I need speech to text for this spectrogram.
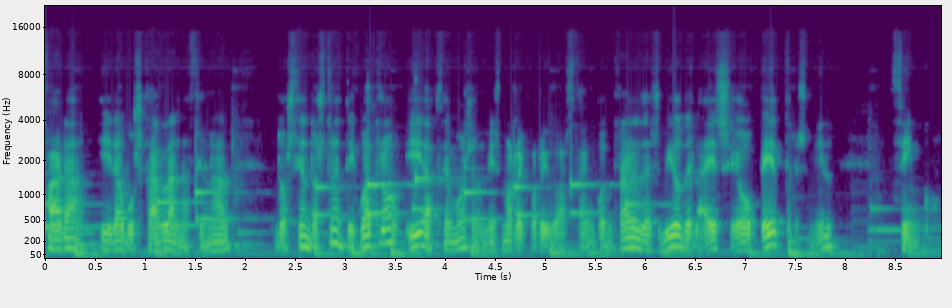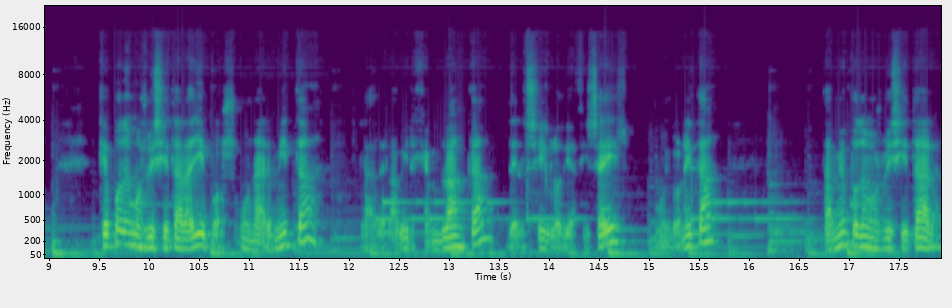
para ir a buscar la Nacional 234 y hacemos el mismo recorrido hasta encontrar el desvío de la SOP 3005. ¿Qué podemos visitar allí? Pues una ermita, la de la Virgen Blanca del siglo XVI, muy bonita. También podemos visitar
